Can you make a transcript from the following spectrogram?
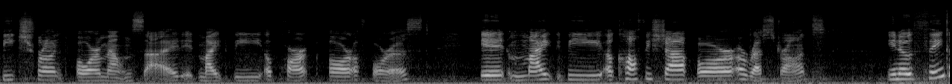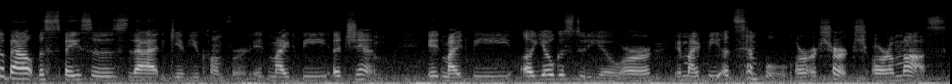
beachfront or a mountainside. It might be a park or a forest. It might be a coffee shop or a restaurant. You know, think about the spaces that give you comfort. It might be a gym, it might be a yoga studio, or it might be a temple, or a church, or a mosque.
